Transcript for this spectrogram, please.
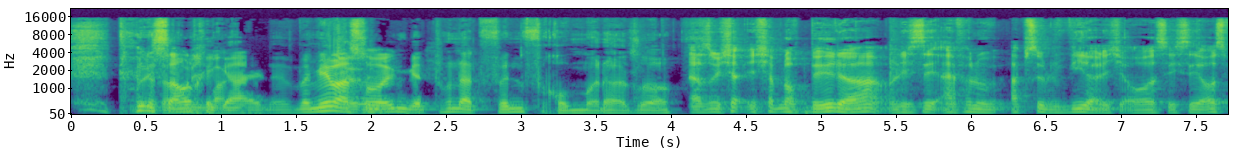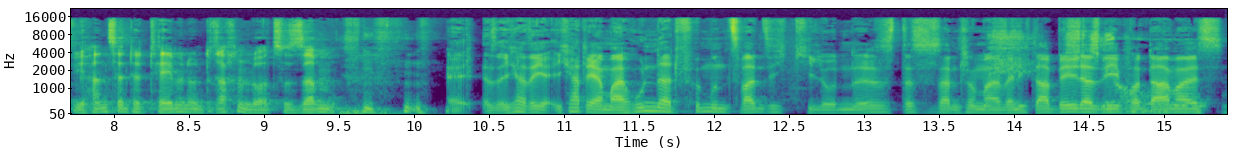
Dann ist auch egal. Ne? Bei mir war es so irgendwie 105 rum oder so. Also ich, ich habe noch Bilder und ich sehe einfach nur absolut widerlich aus. Ich sehe aus wie Hans Entertainment und Drachenlord zusammen. also ich hatte, ich hatte ja mal 125 Kilo. Ne? Das, das ist dann schon mal, wenn ich da Bilder sehe von damals.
